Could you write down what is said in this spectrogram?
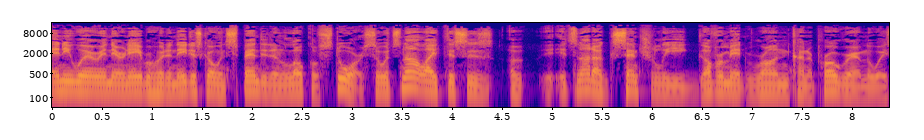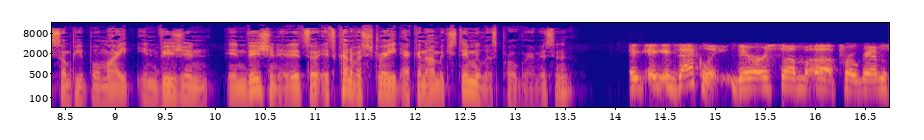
anywhere in their neighborhood and they just go and spend it in a local store. So it's not like this is a it's not a centrally government run kind of program the way some people might envision envision it. It's a it's kind of a straight economic stimulus program, isn't it? Exactly. There are some uh, programs,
